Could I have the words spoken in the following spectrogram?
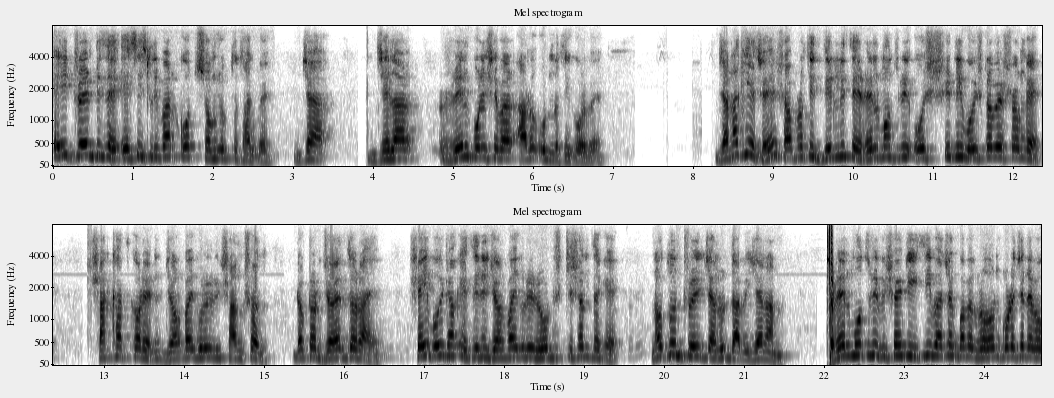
এই ট্রেনটিতে এসি, স্লিপার, কোচ সংযুক্ত থাকবে, যা জেলার রেল পরিষেবার আরও উন্নতি করবে। জানা গিয়েছে, সম্প্রতি দিল্লিতে রেলমন্ত্রী অশ্বিনী বৈষ্ণবের সঙ্গে সাক্ষাৎ করেন জলপাইগুড়ির সাংসদ ডক্টর জয়ন্ত রায়। সেই বৈঠকে তিনি জলপাইগুড়ি রোড স্টেশন থেকে নতুন ট্রেন চালুর দাবি জানান। রেলমন্ত্রী বিষয়টি ইতিবাচকভাবে গ্রহণ করেছেন এবং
